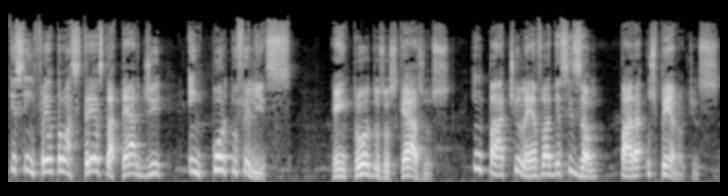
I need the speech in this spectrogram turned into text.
que se enfrentam às 3 da tarde em Porto Feliz. Em todos os casos, empate leva a decisão para os pênaltis.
